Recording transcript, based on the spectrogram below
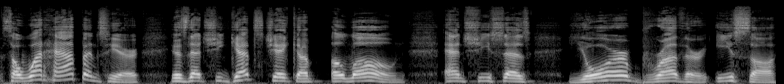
so what happens here is that she gets Jacob alone and she says, Your brother Esau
